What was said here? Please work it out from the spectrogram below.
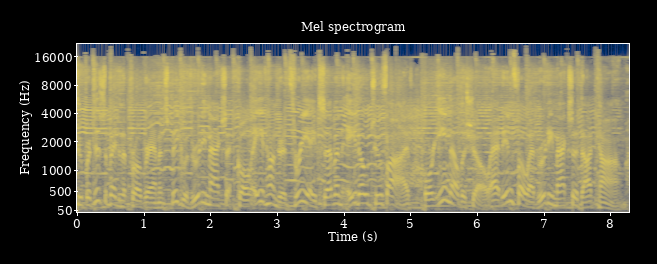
To participate in the program and speak with Rudy Maxa, call 800 387 8025 or email the show at info at rudymaxa.com.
